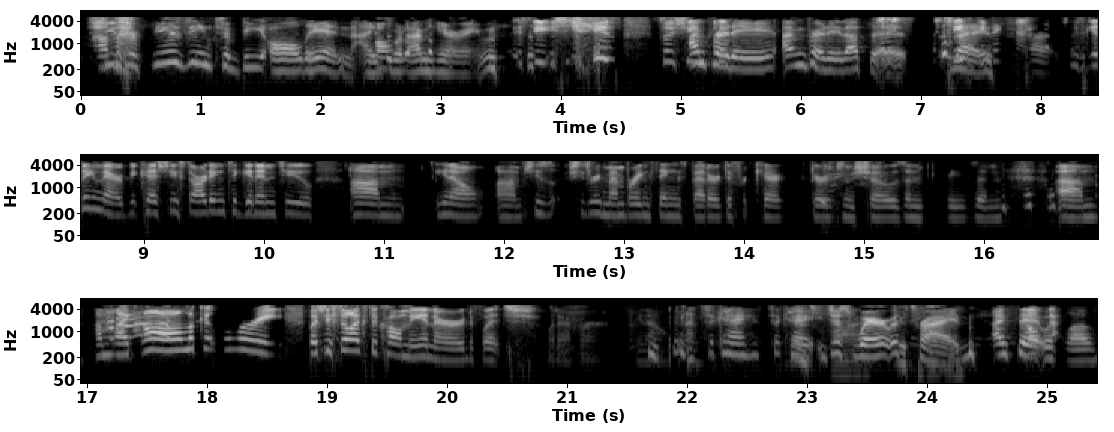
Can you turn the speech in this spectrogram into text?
um, She's refusing to be all in. Is Oh. what I'm hearing. she, she's so she's I'm pretty. I'm pretty. That's it. she's Nice. getting there. She's getting there because she's starting to get into um you know um she's she's remembering things better different characters and shows and movies and um I'm like oh look at Lori but she still likes to call me a nerd which whatever you know That's okay. It's okay. It's Just fine. wear it with It's pride. I say Oh, it with love.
